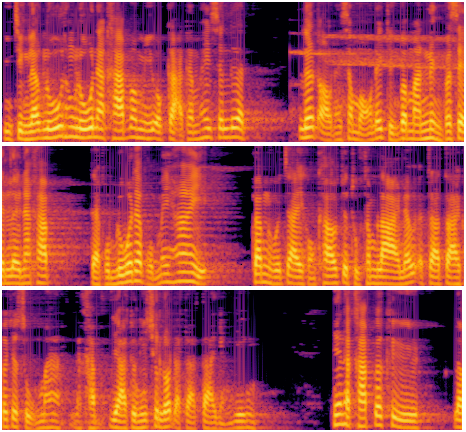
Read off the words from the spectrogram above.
จริง ๆ แล้วรู้ทั้งรู้นะครับ ว่ามีโอกาสทำให้เส้นเลือดเลือดออกในสมองได้ถึงประมาณ 1%เลยนะครับ แต่ผมรู้ว่าถ้าผมไม่ให้กล้ามเนื้อหัวใจของเขาจะถูกทำลายแล้วอัตราตายก็จะสูงมากนะครับยาตัวนี้ช่วยลดอัตราตายอย่างยิ่งนี่นะครับก็คือเรา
